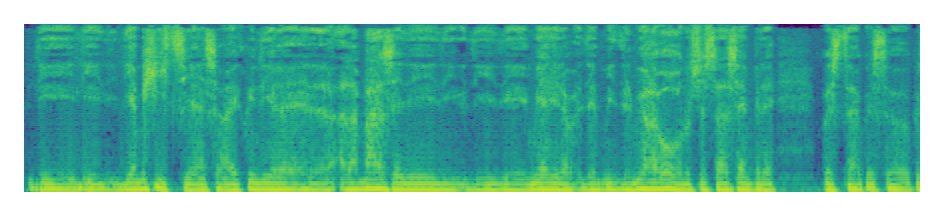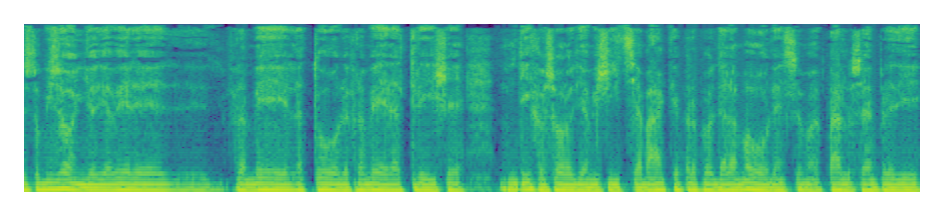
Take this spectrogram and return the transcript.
di, di, amicizie, insomma, e quindi eh, alla base miei, del mio lavoro c'è stata sempre questa, questo, questo, bisogno di avere fra me e l'attore, fra me e l'attrice, non dico solo di amicizia, ma anche proprio dell'amore, insomma, parlo sempre di,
